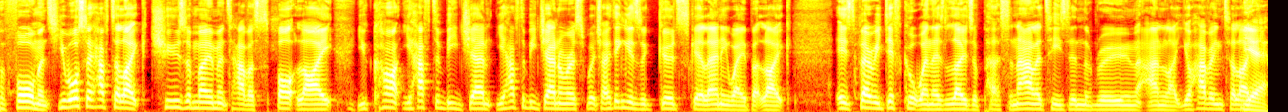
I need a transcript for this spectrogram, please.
performance you also have to like choose a moment to have a spotlight you can't you have to be gen you have to be generous which i think is a good skill anyway but like it's very difficult when there's loads of personalities in the room and like you're having to like Yeah.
